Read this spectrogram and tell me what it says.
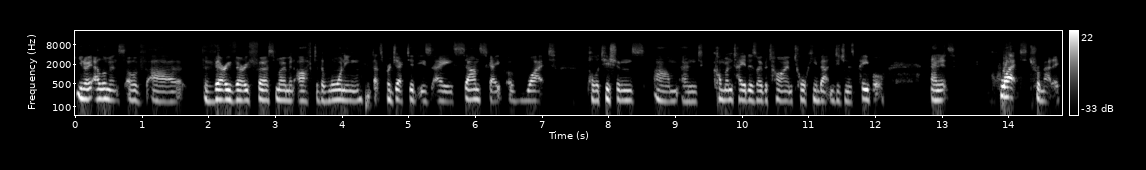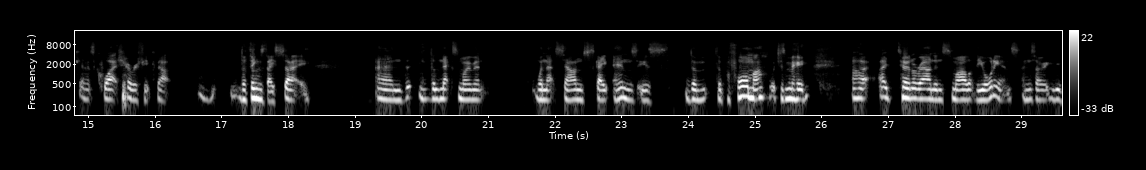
you know elements of uh the very very first moment after the warning that's projected is a soundscape of white politicians um, and commentators over time talking about indigenous people and it's quite traumatic and it's quite horrific about the things they say. And the next moment when that soundscape ends is the the performer, which is me. Uh, I turn around and smile at the audience, and so you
